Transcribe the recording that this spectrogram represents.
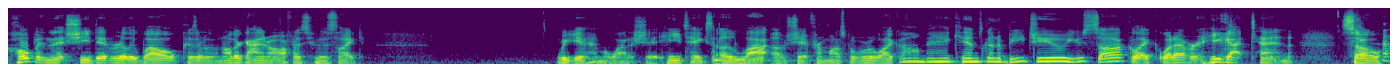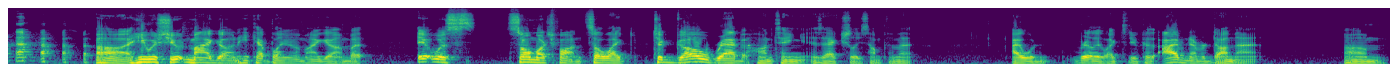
hoping that she did really well because there was another guy in our office who was like we give him a lot of shit. He takes a lot of shit from us but we're like oh man kim's gonna beat you. You suck. Like whatever. He got 10 so uh, he was shooting my gun. He kept blaming my gun but it was so much fun. So like to go rabbit hunting is actually something that i would really like to do because i've never done that. Um,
